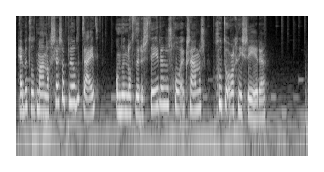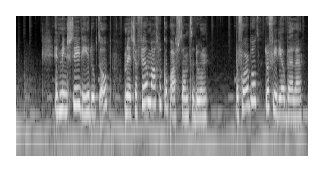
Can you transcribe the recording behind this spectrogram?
hebben tot maandag 6 april de tijd om de nog de resterende schoolexamens goed te organiseren. Het ministerie roept op om dit zoveel mogelijk op afstand te doen, bijvoorbeeld door videobellen.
